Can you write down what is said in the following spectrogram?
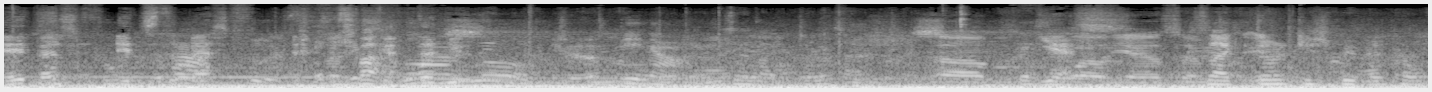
It, it's the best food. Dinner. Um, yes. Well, yeah, so it's like it, Turkish people from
